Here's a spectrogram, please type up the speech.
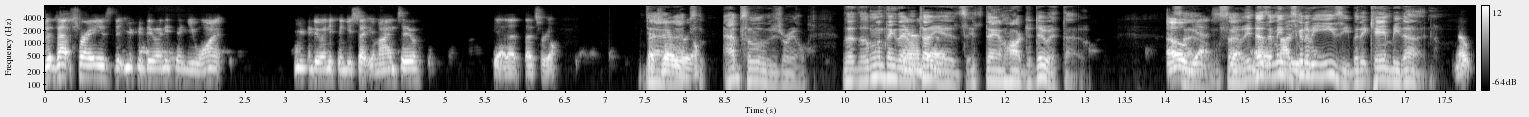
th- that phrase that you can do anything you want, you can do anything you set your mind to. Yeah, that that's real. That's very abso- real. Absolutely is real. The the one thing they don't tell you uh, is it's damn hard to do it though. Oh so, yes. So yes, it doesn't it's mean not it's going to be easy, but it can be done. Nope.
